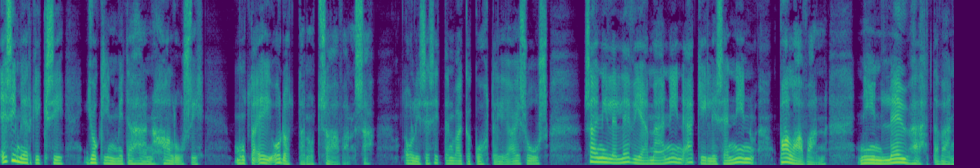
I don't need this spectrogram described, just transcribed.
Esimerkiksi jokin, mitä hän halusi, mutta ei odottanut saavansa, oli se sitten vaikka kohteliaisuus, sai niille leviämään niin äkillisen, niin palavan, niin löyhähtävän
